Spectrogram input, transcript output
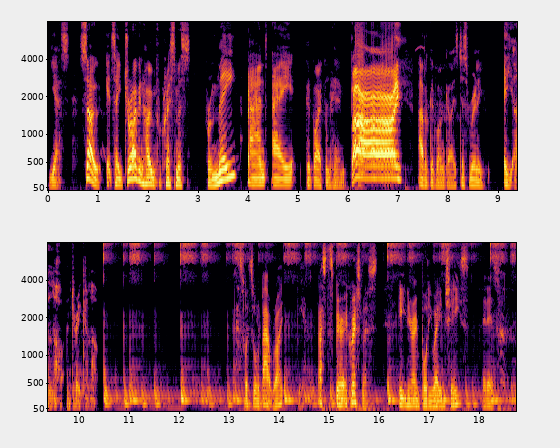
Yes. So it's a driving home for Christmas from me and a goodbye from him. Bye. Have a good one, guys. Just really eat a lot and drink a lot. That's what it's all about, right? Yeah, That's the spirit of Christmas. Eating your own body weight in cheese. it is.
